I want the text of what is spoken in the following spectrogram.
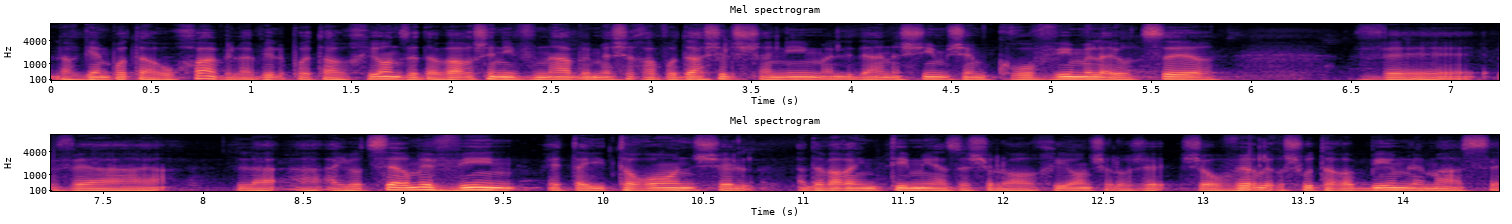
לארגן פה את הארוחה ולהביא לפה את הארכיון, זה דבר שנבנה במשך עבודה של שנים על ידי אנשים שהם קרובים אל היוצר, והיוצר וה, מבין את היתרון של הדבר האינטימי הזה שלו, הארכיון שלו, שעובר לרשות הרבים למעשה.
